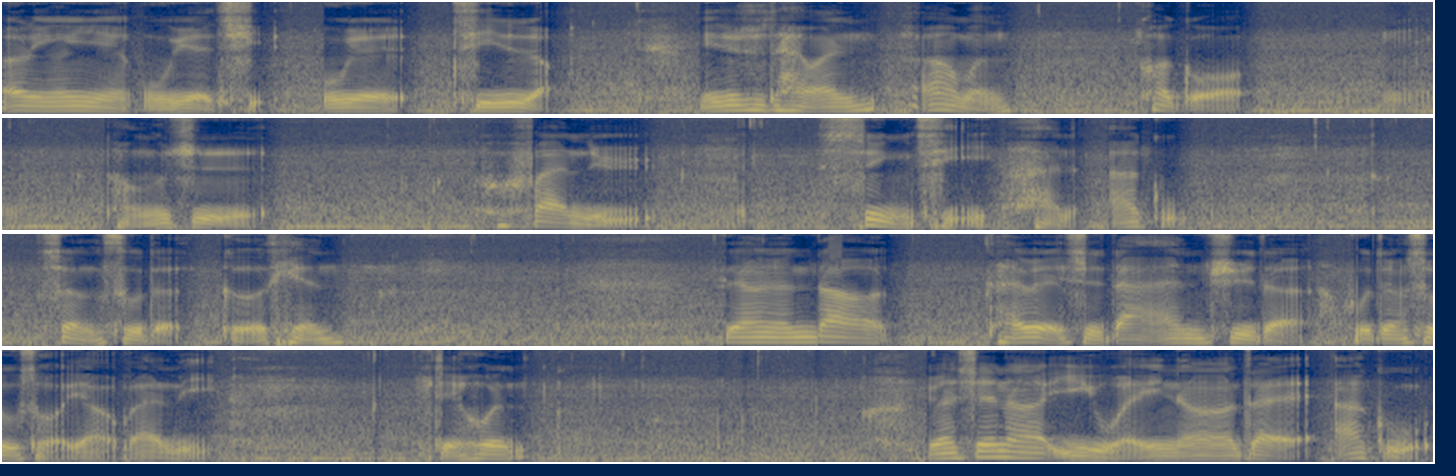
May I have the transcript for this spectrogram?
二零二一年五月七五月七日也就是台湾澳门跨国同志伴侣信奇和阿古。胜诉的隔天，两人到台北市大安区的户政事务所要办理结婚。原先呢，以为呢，在阿古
